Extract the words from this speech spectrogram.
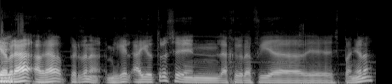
Eh, habrá, habrá, perdona, Miguel, ¿hay otros en la geografía de española?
